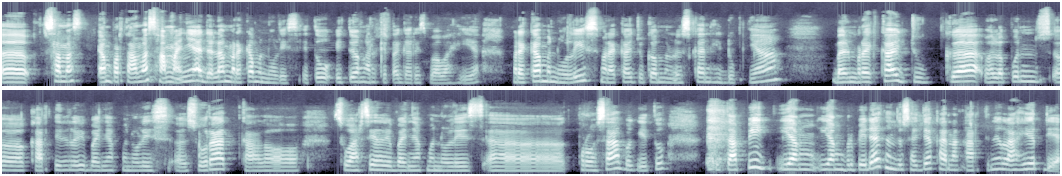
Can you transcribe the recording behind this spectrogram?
uh, sama yang pertama samanya adalah mereka menulis. Itu itu yang harus kita garis bawahi ya. Mereka menulis, mereka juga menuliskan hidupnya dan mereka juga walaupun uh, Kartini lebih banyak menulis uh, surat kalau Suwarsi lebih banyak menulis uh, prosa begitu tetapi yang yang berbeda tentu saja karena Kartini lahir di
